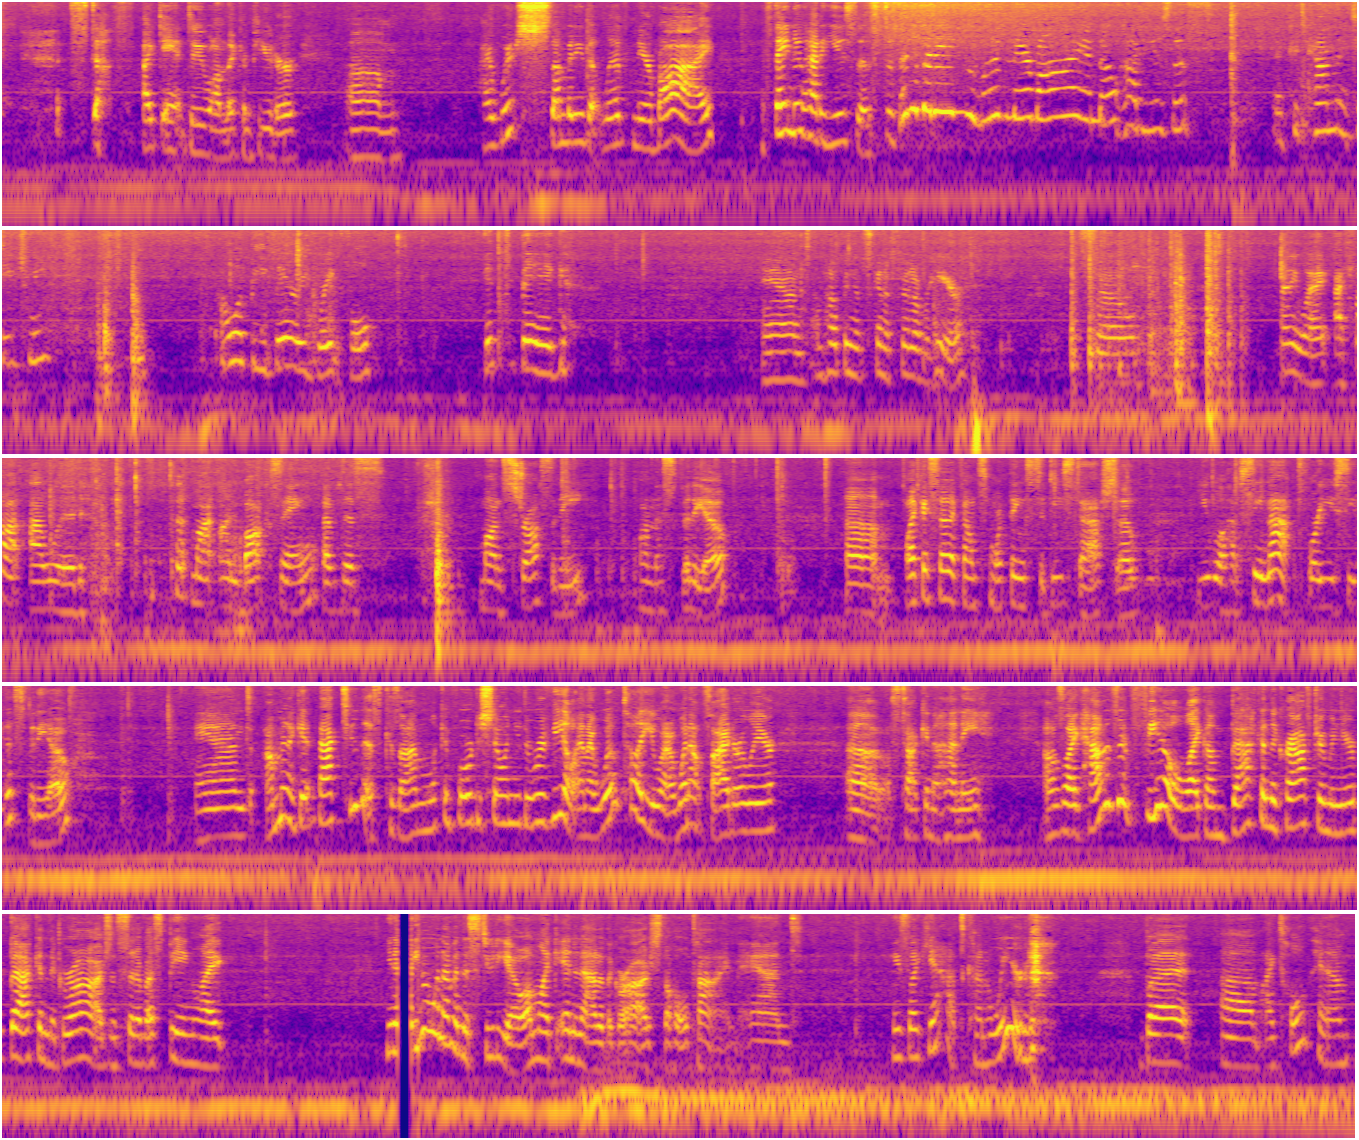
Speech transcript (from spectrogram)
stuff I can't do on the computer. Um, I wish somebody that lived nearby, if they knew how to use this. Does anybody live nearby and know how to use this and could come and teach me? I would be very grateful. It's big. And I'm hoping it's going to fit over here. So, anyway, I thought I would put my unboxing of this monstrosity on this video. Um, like I said, I found some more things to destash, so you will have seen that before you see this video. And I'm going to get back to this because I'm looking forward to showing you the reveal. And I will tell you, when I went outside earlier, uh, I was talking to Honey. I was like, how does it feel like I'm back in the craft room and you're back in the garage instead of us being like, you know, even when I'm in the studio, I'm like in and out of the garage the whole time. And he's like, yeah, it's kind of weird. but um, I told him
